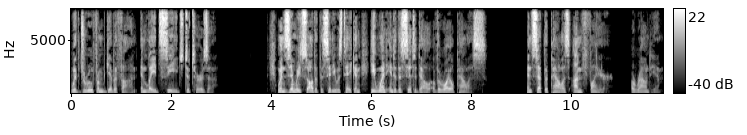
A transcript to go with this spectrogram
withdrew from gibbethon and laid siege to tirzah. When zimri saw that the city was taken he went into the citadel of the royal palace and set the palace on fire around him.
